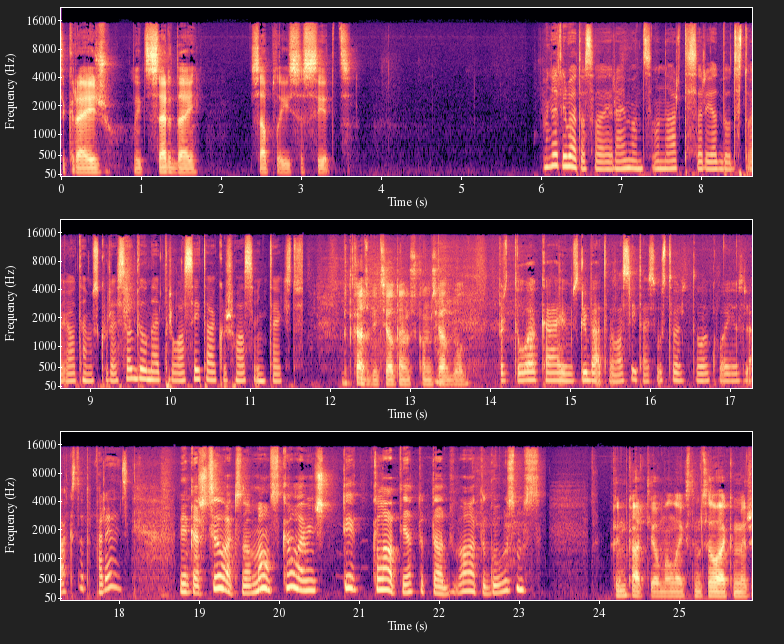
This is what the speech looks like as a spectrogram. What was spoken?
cik reižu līdz serdei saplīsa sirds. Man ļoti gribētos, lai Raimons un Artis arī atbild uz to jautājumu, uz kuru es atbildēju par lasītāju, kurš lasa viņa tekstus. Bet kāds bija tas jautājums, ko mums jāatbild? Par to, kā jūs gribētu, lai lasītājs uztver to, ko jūs rakstat, pareizi. Vienkārši cilvēks no malas, kā lai viņš tiek klāt, ja tur tādu vārtu gūzmas. Pirmkārt, jau man liekas, tam cilvēkam ir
